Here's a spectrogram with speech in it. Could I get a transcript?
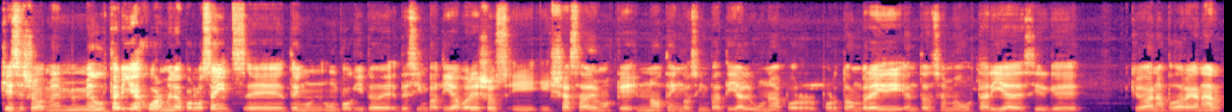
qué sé yo, me, gustaría jugármela por los Saints, eh, tengo un, poquito de, simpatía por ellos y, ya sabemos que no tengo simpatía alguna por, por Tom Brady, entonces me gustaría decir que, van a poder ganar,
